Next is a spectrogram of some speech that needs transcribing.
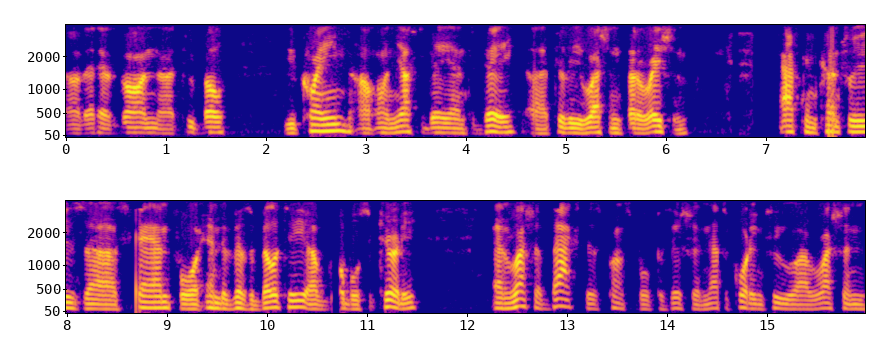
uh, that has gone uh, to both Ukraine on yesterday and today to the Russian Federation. African countries stand for indivisibility of global security, and Russia backs this principal position. That's according to Russian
